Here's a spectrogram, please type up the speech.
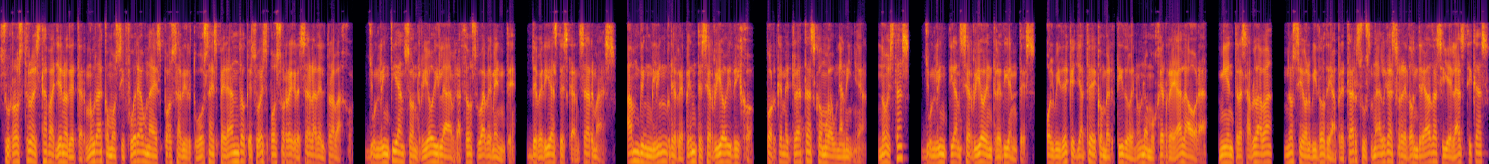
Su rostro estaba lleno de ternura como si fuera una esposa virtuosa esperando que su esposo regresara del trabajo. Yun Lintian sonrió y la abrazó suavemente. Deberías descansar más. Ambingling de repente se rió y dijo, ¿por qué me tratas como a una niña? ¿No estás? Yun Lintian se rió entre dientes. Olvidé que ya te he convertido en una mujer real ahora. Mientras hablaba, no se olvidó de apretar sus nalgas redondeadas y elásticas,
